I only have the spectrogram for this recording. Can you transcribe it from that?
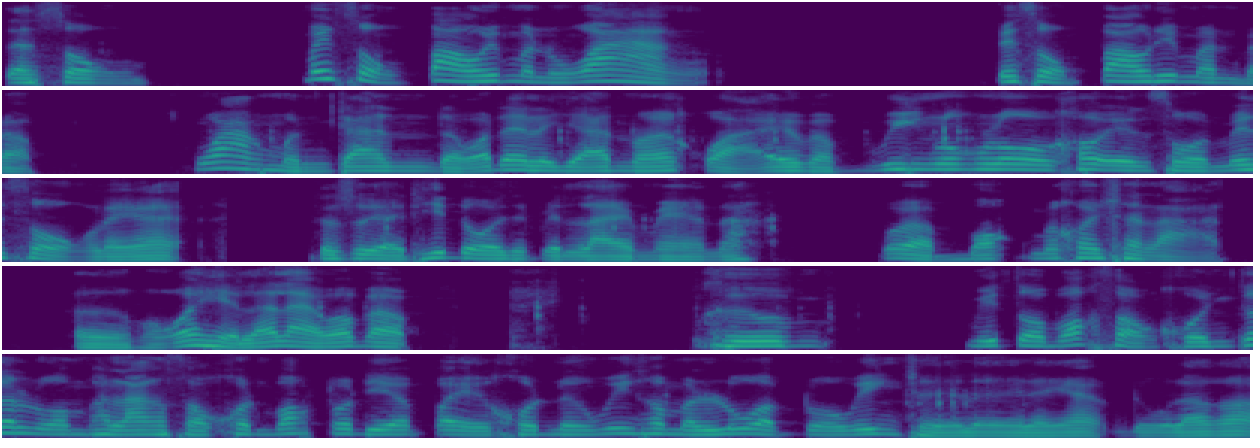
แต่ส่งไม่ส่งเป้าที่มันว่าง ไปส่งเป้าที่มันแบบว่างเหมือนกัน แต่ว่าได้ระยะน้อยกว่าไอ้แบบวิ่งโล่งๆเข้า end zone ไม่ส่งเลยฮะแต่ส่วนใหญ่ที่โดนจะเป็น lineman นะว่าแบบบล็อกไม่ค่อยฉลาด เออ ผมก็เห็นแล้วแหละว่าแบบ คือ มีตัวบล็อกสองคนก็รวมพลังสองคนบล็อกตัวเดียวไปอีกคนนึงวิ่งเข้ามารวบตัววิ่งเฉยเลยอะไรเงี้ย ดูแล้วก็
